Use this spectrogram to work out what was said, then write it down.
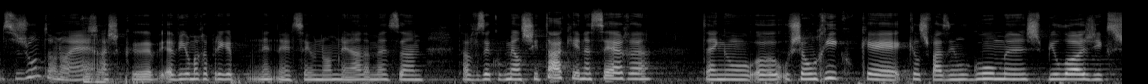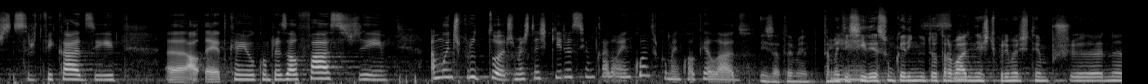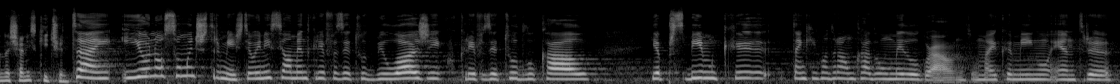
se juntam, não é? Exato. Acho que havia uma rapariga, nem, nem sei o nome nem nada, mas ahm, estava a fazer cogumelos shiitake na serra. Tenho uh, o chão rico, que é que eles fazem legumes biológicos certificados e uh, é de quem eu compro as alfaces. E há muitos produtores, mas tens que ir assim um bocado ao encontro, como em qualquer lado. Exatamente. Também tem É. sido esse um bocadinho o teu Sim. trabalho nestes primeiros tempos eh, na, na Chinese Kitchen. Tem, e eu não sou muito extremista. Eu inicialmente queria fazer tudo biológico, queria fazer tudo local e apercebi-me que tenho que encontrar um bocado um middle ground, um meio caminho entre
